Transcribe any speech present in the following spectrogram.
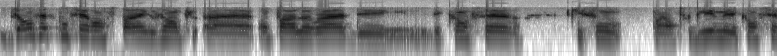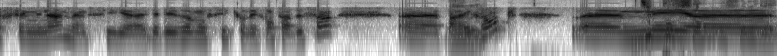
dans cette conférence, par exemple, euh, on parlera des, des, cancers qui sont, entre guillemets, des cancers féminins, même s'il euh, y a des hommes aussi qui ont des cancers de sein, euh, par oui. exemple. mais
